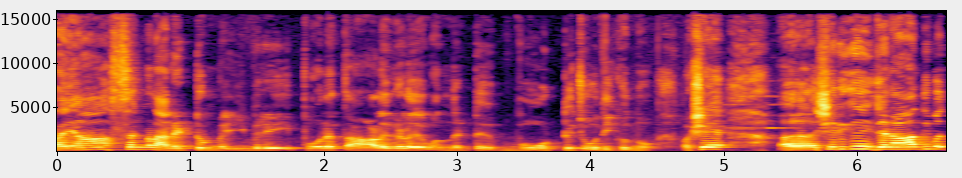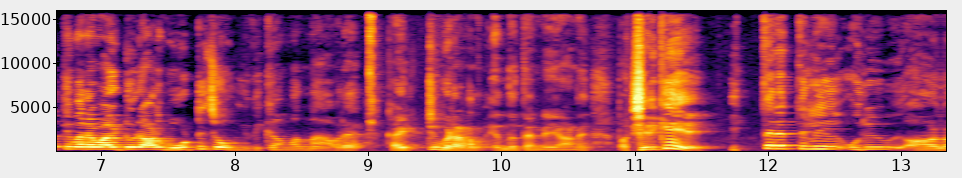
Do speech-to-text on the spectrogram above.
പ്രയാസങ്ങൾ അലട്ടുമ്പോൾ ഇവർ ഇപ്പോലത്തെ ആളുകൾ വന്നിട്ട് വോട്ട് ചോദിക്കുന്നു. പക്ഷേ ശരിക്കും ജനാധിപത്യപരമായിട്ട് ഒരാൾ വോട്ട് ചോദിക്കാൻ വന്നാൽ അവരെ കയറ്റിവിടണം എന്ന് തന്നെയാണ്. ശരിക്കും ഇത്തരത്തിൽ ഒരു ആൾ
